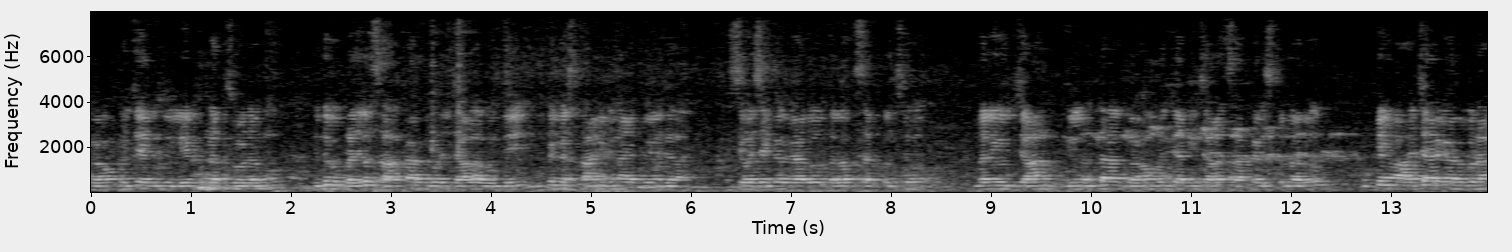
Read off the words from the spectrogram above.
గ్రామ పంచాయతీలు లేకుండా చూడడము ఇందుకు ప్రజల సహకారం కూడా చాలా ఉంది. ముఖ్యంగా స్థానిక నాయకులైన శివశంకర్ గారు తర్వాత సర్పంచ్ మరియు జాన్ వీళ్ళంతా గ్రామ పంచాయతీకి చాలా సహకరిస్తున్నారు. ముఖ్యంగా ఆచార్య గారు కూడా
